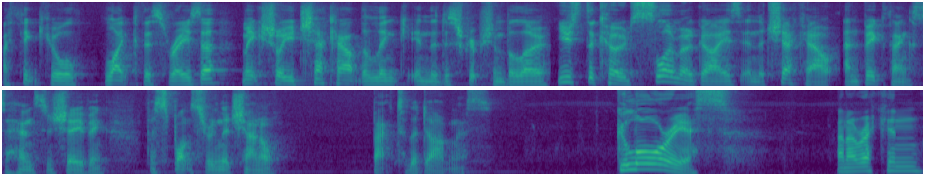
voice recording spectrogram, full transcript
I think you'll like this razor. Make sure you check out the link in the description below. Use the code SLOMO guys in the checkout, and big thanks to Henson Shaving for sponsoring the channel. Back to the darkness. Glorious. And I reckon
